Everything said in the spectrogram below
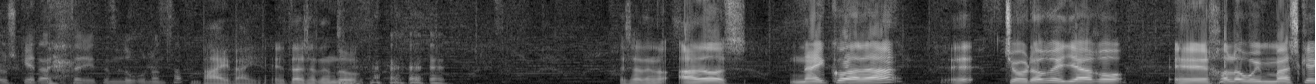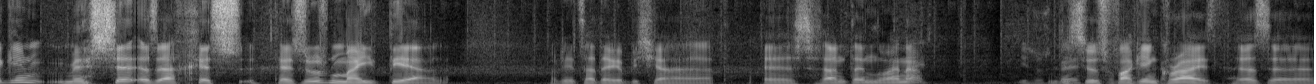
Euskaraz hitz egiten dugunontzat? Bai, bai, eta esaten du Esaten du, ados, nahikoa da eh, Txoro gehiago eh, Halloween maskekin mese, o sea, jes, Jesus maitea Hori etzateke pixat esanten duena Jesus, Jesus fucking Christ, ez? Eh,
